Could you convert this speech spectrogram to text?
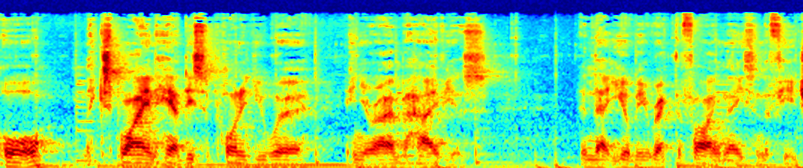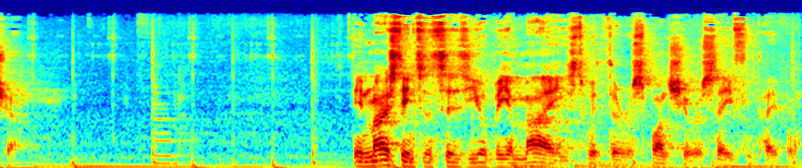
Or explain how disappointed you were in your own behaviours and that you'll be rectifying these in the future. In most instances, you'll be amazed with the response you receive from people.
